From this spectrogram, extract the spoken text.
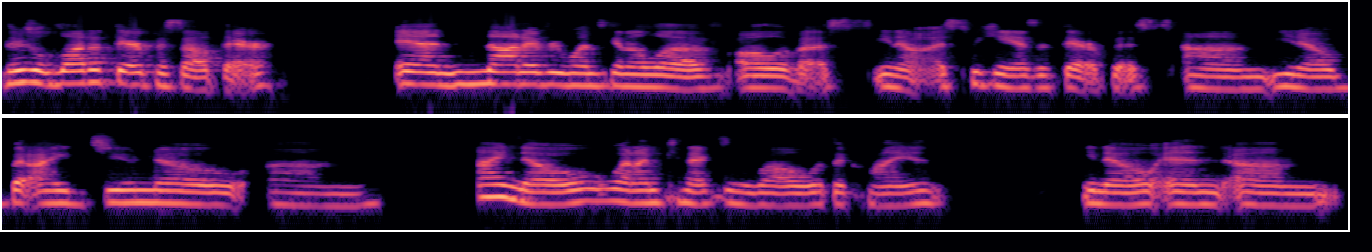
there's a lot of therapists out there and not everyone's going to love all of us you know speaking as a therapist. Um, you know but i do know um, i know when i'm connecting well with a client you know and um,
